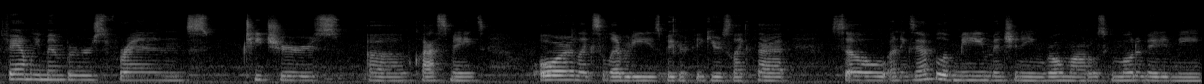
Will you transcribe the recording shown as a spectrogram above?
family members, friends, teachers, uh, classmates, or like celebrities, bigger figures like that. So an example of me mentioning role models who motivated me,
